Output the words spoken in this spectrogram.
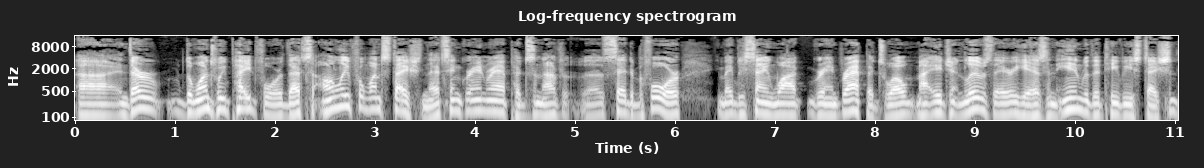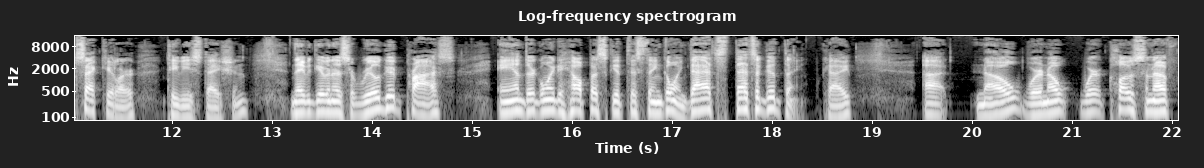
uh, and they're the ones we paid for. That's only for one station. That's in Grand Rapids, and I've uh, said it before. You may be saying, why Grand Rapids? Well, my agent lives there. He has an in with a TV station, secular TV station. And they've given us a real good price, and they're going to help us get this thing going. That's that's a good thing. Okay. Uh, no, we're no we're close enough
